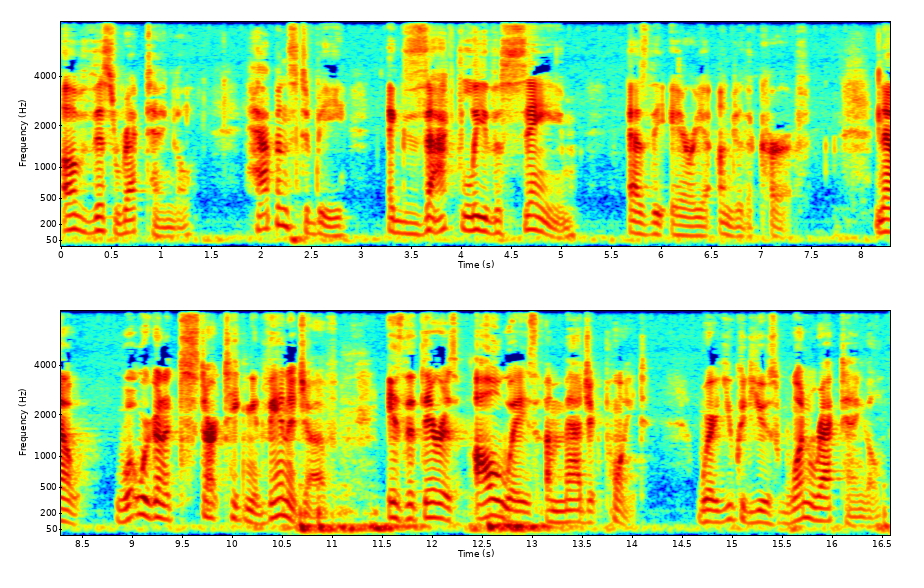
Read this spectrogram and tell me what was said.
of this rectangle happens to be exactly the same as the area under the curve. Now, what we're going to start taking advantage of is that there is always a magic point where you could use one rectangle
